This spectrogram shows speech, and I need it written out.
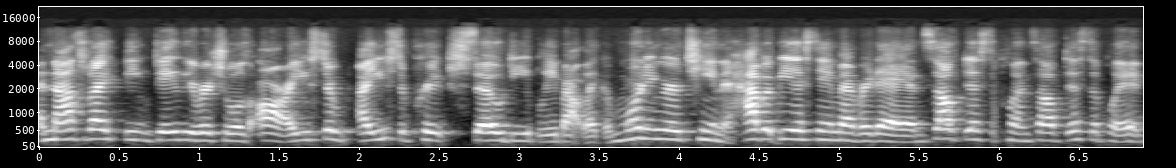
and that's what i think daily rituals are. I used to i used to preach so deeply about like a morning routine and have it be the same every day and self-discipline self-discipline.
